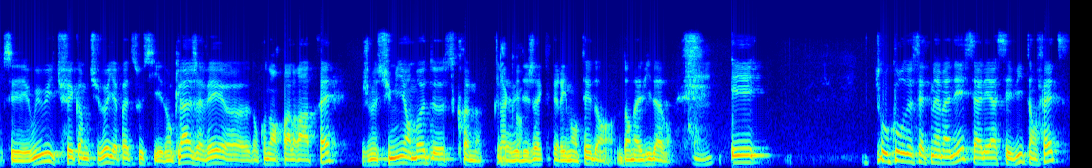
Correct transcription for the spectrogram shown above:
donc c'est oui oui tu fais comme tu veux, il n'y a pas de souci. Et donc là j'avais euh, donc on en reparlera après. Je me suis mis en mode Scrum que j'avais déjà expérimenté dans, dans ma vie d'avant. Et au cours de cette même année, c'est allé assez vite en fait.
